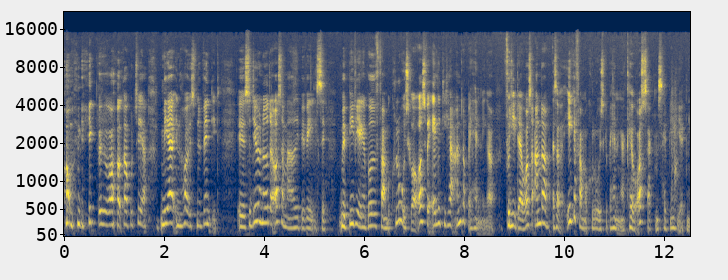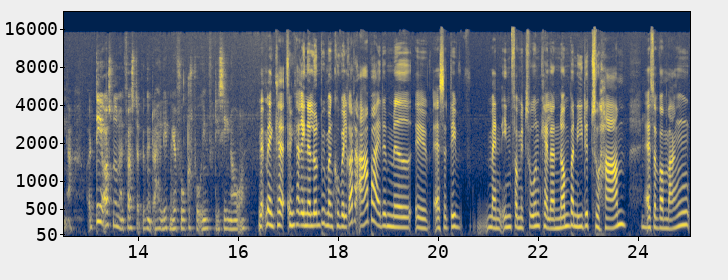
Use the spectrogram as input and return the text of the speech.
hvor man ikke behøver at rapportere mere end højst nødvendigt. Øh, så det er jo noget, der også er meget i bevægelse med bivirkninger, både farmakologiske og også ved alle de her andre behandlinger. Fordi der er jo også andre, altså ikke farmakologiske behandlinger, kan jo også sagtens have bivirkninger. Og det er også noget, man først er begyndt at have lidt mere fokus på inden for de senere år. Men, men Karina Lundby, man kunne vel godt arbejde med øh, altså det, man inden for metoden kalder number needed to harm, mm. altså hvor mange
